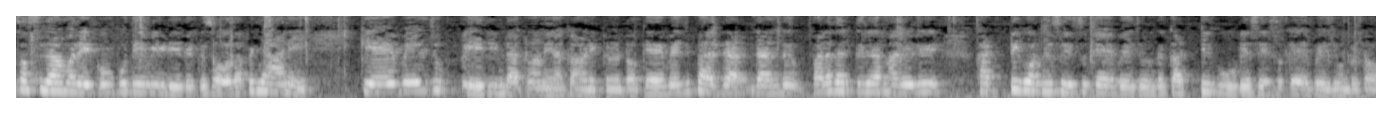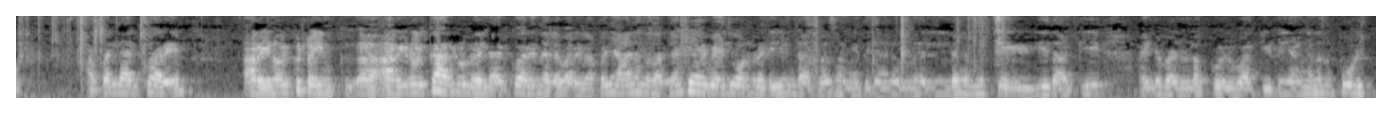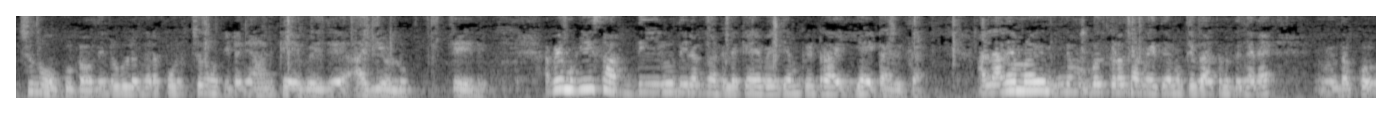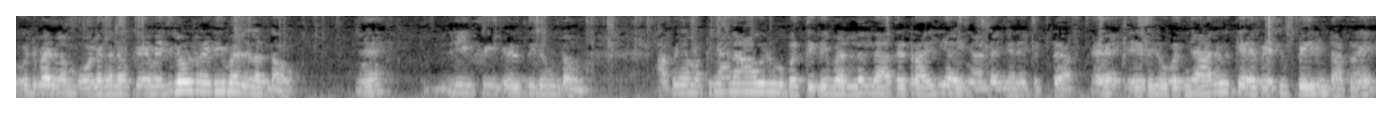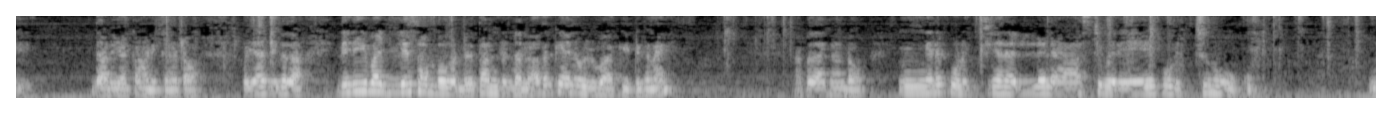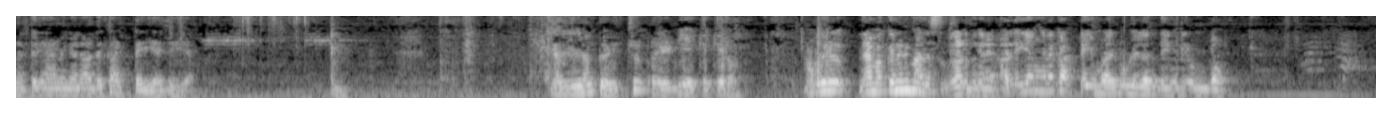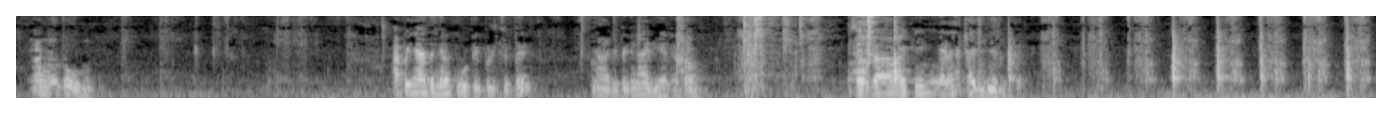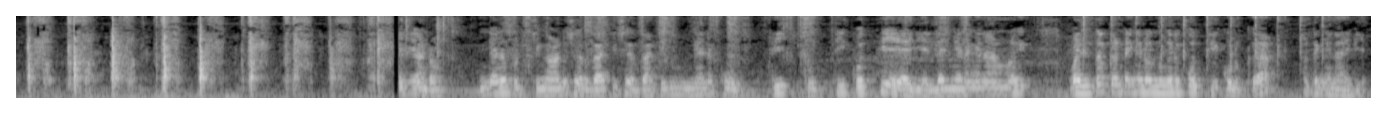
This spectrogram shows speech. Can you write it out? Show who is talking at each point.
Speaker 1: Guys അസ്സലാം വലൈക്കും പുതിയ വീഡിയോയിലേക്ക് സ്വാഗതം. അപ്പൊ ഞാനേ കേബേജ് ഉപ്പേരി ഉണ്ടാക്കണാണ് ഞാൻ കാണിക്കുന്നത് കേട്ടോ കേബേജ് രണ്ട് പലതരത്തിൽ പറഞ്ഞാൽ ഒരു കട്ടി കുറഞ്ഞ സൈസ് കേബേജും ഉണ്ട് കട്ടി കൂടിയ സൈസ് കേബേജും ഉണ്ട് കേട്ടോ അപ്പൊ എല്ലാവർക്കും അറിയാം. അറിയണവർക്ക് എനിക്ക് അറിയണവർക്ക് അറിയുള്ളൂ എല്ലാവർക്കും അറിയുന്നല്ല പറയുന്നത്. അപ്പൊ ഞാൻ എന്താ ഞാൻ കേബേജ് ഓൾറെഡി ഉണ്ടാക്കുന്ന സമയത്ത് ഞാൻ ഒന്ന് എല്ലാം ഇങ്ങനെ ഇതാക്കി അതിന്റെ വെള്ളമൊക്കെ ഒഴിവാക്കിയിട്ട് ഞാൻ ഇങ്ങനെ ഒന്ന് പൊളിച്ചു നോക്കൂട്ടോ. അതിന്റെ ഉള്ളിൽ ഇങ്ങനെ പൊളിച്ചു നോക്കിയിട്ട് ഞാൻ കേബേജ് അരിയുള്ളൂ ചെയ്ത്. അപ്പൊ നമുക്ക് ഈ സദ്യയിലും ഇതിലൊക്കെ കണ്ടില്ല കേബേജ് നമുക്ക് ഡ്രൈ ആയിട്ടാ കിട്ടുക. അല്ലാതെ നമ്മൾ വെക്കുന്ന സമയത്ത് നമുക്ക് ഇതാക്കണത് ഇങ്ങനെ എന്താ ഒരു വെള്ളം പോലെ അങ്ങനെ കേബേജിൽ ഓൾറെഡി വെള്ളം ഉണ്ടാവും. ഏഹ് ലീഫി ഇതിലും ഉണ്ടാവും. അപ്പൊ നമുക്ക് ഞാൻ ആ ഒരു രൂപത്തിൽ വെള്ളമില്ലാത്ത ഡ്രൈ ആയിങ്ങാണ്ട് എങ്ങനെ കിട്ടുക ഏഹ് ഏത് രൂപത്തിൽ ഞാൻ കേബേജ് ഉപ്പേരി ഉണ്ടാക്കണ ഇതാണ് ഞാൻ കാണിക്കണം കേട്ടോ അപ്പൊ ഞാൻ ഇതിന്റെതാ ഇതിന്റെ ഈ വലിയ സംഭവം ഉണ്ട് തണ്ടുണ്ടല്ലോ. അതൊക്കെ ഞാൻ ഒഴിവാക്കിയിട്ടിക്കണേ അപ്പൊ ഇതാ കണ്ടോ? ഇങ്ങനെ പൊളിച്ച് ഞാൻ എല്ലാം ലാസ്റ്റ് വരെ പൊളിച്ച് നോക്കും. എന്നിട്ട് ഞാനിങ്ങനെ അത് കട്ട് ചെയ്യുക ചെയ്യാം. എല്ലാം തെളിച്ച് റെഡി ആക്കിയൊക്കെയോ അതൊരു നമുക്കിനൊരു മനസ്സ് കാണുന്നത് ഇങ്ങനെ അല്ലെങ്കിൽ അങ്ങനെ കട്ട് ചെയ്യുമ്പോൾ അതിന്റെ ഉള്ളിൽ എന്തെങ്കിലും ഉണ്ടോ? അങ്ങനെ തോന്നും. അപ്പൊ ഞാൻ അതിങ്ങനെ കൂട്ടി പിടിച്ചിട്ട് ആക്കിയിട്ട് ഇങ്ങനെ അരിയാം കേട്ടോ ചെറുതാക്കി ഇങ്ങനെ അരിഞ്ഞെടുക്കുക. അരിയാണ്ടോ ഇങ്ങനെ പിടിച്ചിങ്ങാണ്ട് ചെറുതാക്കി ചെറുതാക്കി ഇങ്ങനെ കൊത്തി കൊത്തി കൊത്തി അരിയല്ല. ഇങ്ങനെ ഇങ്ങനെ നമ്മൾ വലുതൊക്കെ ഉണ്ടെങ്കിൽ ഒന്നിങ്ങനെ കൊത്തി കൊടുക്കുക. എന്നിട്ട് ഇങ്ങനെ അരിയാം.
